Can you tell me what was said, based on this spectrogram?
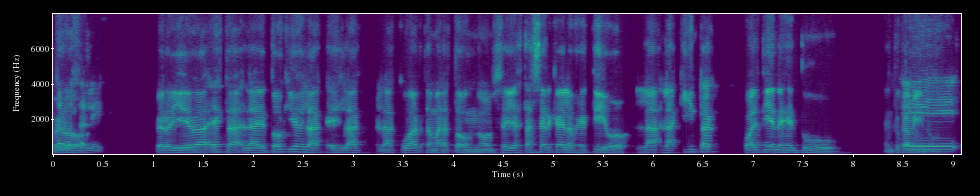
pero, salí. Pero lleva, esta, la de Tokio es la, es la, la cuarta maratón, ¿no? O sea, ya está cerca del objetivo. La, la quinta, ¿cuál tienes en tu, en tu camino? Eh,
